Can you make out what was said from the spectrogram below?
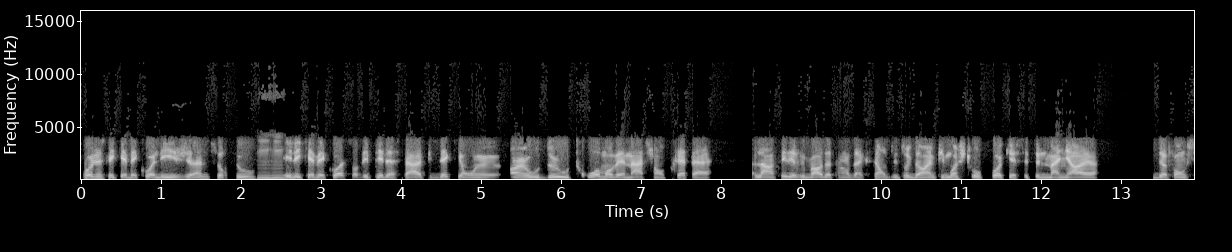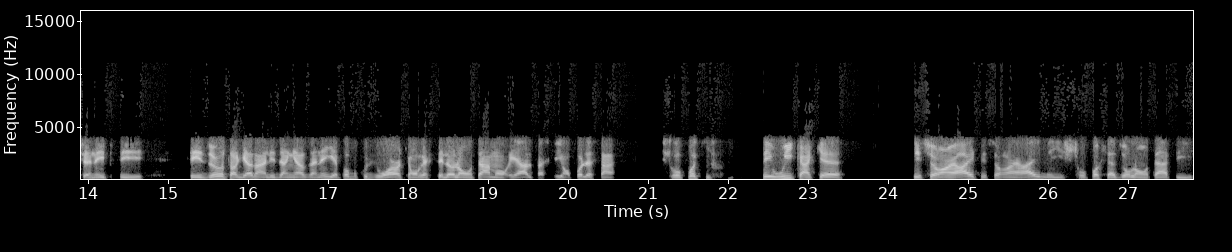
pas juste les Québécois, les jeunes surtout, mhm. et les Québécois sur des piédestals. Puis dès qu'ils ont un, ou deux ou trois mauvais matchs, ils sont prêts à lancer des rumeurs de transactions, puis des trucs de même. Puis moi, je trouve pas que c'est une manière de fonctionner. Puis c'est dur. Tu regardes dans les dernières années, il n'y a pas beaucoup de joueurs qui ont resté là longtemps à Montréal parce qu'ils n'ont pas le sens. Je trouve pas qu'ils. C'est oui quand que t'es sur un high, t'es sur un high, mais je trouve pas que ça dure longtemps. Puis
